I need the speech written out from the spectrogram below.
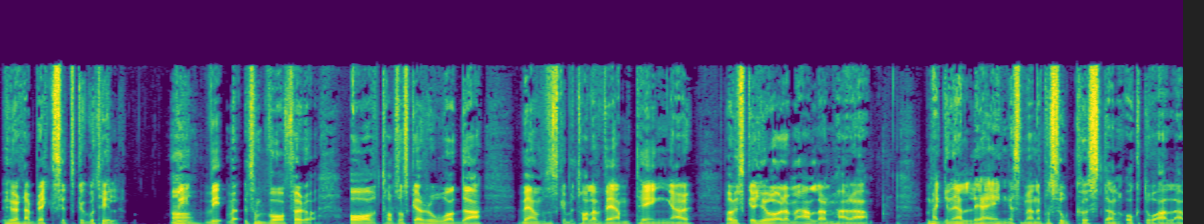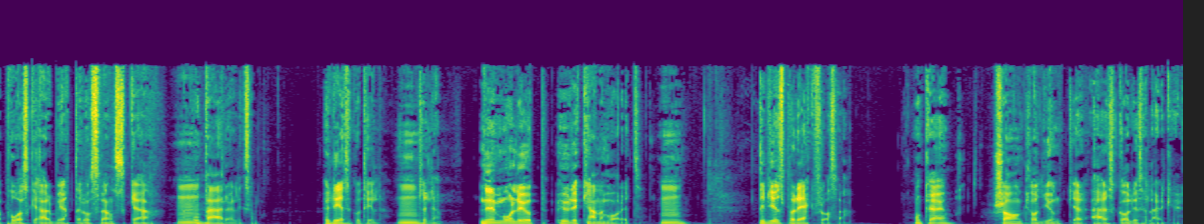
hur den här Brexit ska gå till. Ja. Vi, vi, liksom vad för avtal som ska råda, vem som ska betala vem pengar, vad vi ska göra med alla de här, eh, de här gnälliga engelsmännen på Solkusten och då alla polska arbetare och svenska Mm. au pairer. Liksom. Hur det ska gå till, Mm. tydligen. Nu målar jag upp hur det kan ha varit. Mm. Det bjuds på räkfrossa. Okej. Jean-Claude Juncker är skaldjursallergiker.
